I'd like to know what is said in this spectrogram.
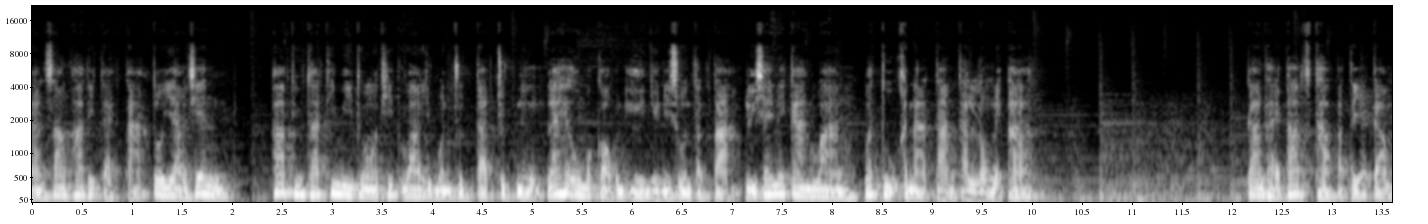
การสร้างภาพที่แตกต่าง ตัวอย่างเช่น ภาพทิวทัศน์ที่มีดวงอาทิตย์วางอยู่บนจุดตัดจุดหนึ่ง และให้องค์ประกอบอื่นๆอยู่ในส่วนต่างๆ หรือใช้ในการวางวัตถุขนาดต่างกันลงในภาพ การถ่ายภาพสถาปัตยกรรม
